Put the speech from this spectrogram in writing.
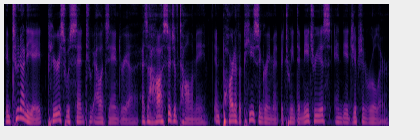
In 298, Pyrrhus was sent to Alexandria as a hostage of Ptolemy and part of a peace agreement between Demetrius and the Egyptian ruler.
